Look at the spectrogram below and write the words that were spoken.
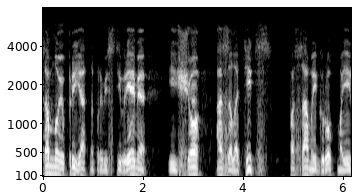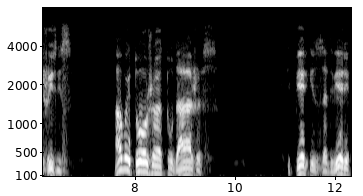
со мною приятно провести время и еще озолотиться по самый гроб моей жизни -с. А вы тоже туда же -с. Теперь из-за двери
